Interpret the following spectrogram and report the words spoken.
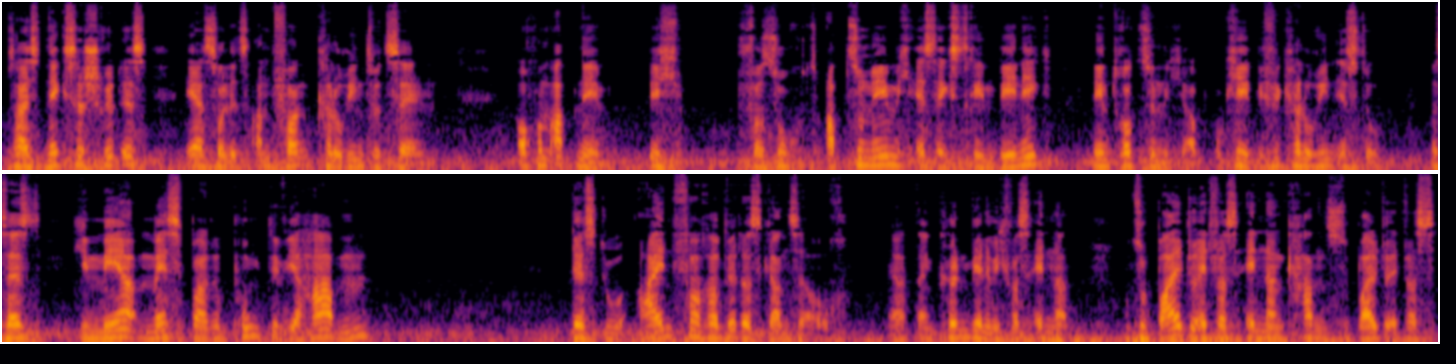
Das heißt, nächster Schritt ist, er soll jetzt anfangen, Kalorien zu zählen. Auch beim Abnehmen. Ich versuche abzunehmen, ich esse extrem wenig, nehme trotzdem nicht ab. Okay, wie viel Kalorien isst du? Das heißt, je mehr messbare Punkte wir haben, desto einfacher wird das Ganze auch. Ja, dann können wir nämlich was ändern. Und sobald du etwas ändern kannst, sobald du etwas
